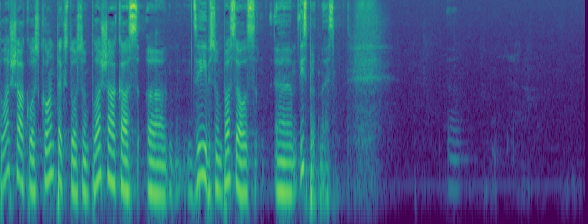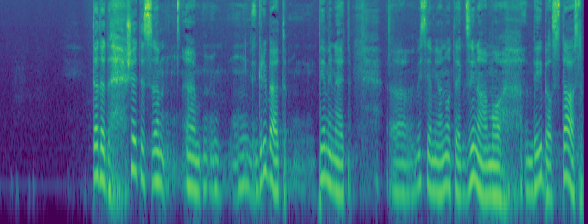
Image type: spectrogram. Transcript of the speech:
plašākos kontekstos un plašākās uh, dzīves un pasaules uh, izpratnēs. Tātad šeit es um, um, gribētu pieminēt uh, visiem jau noteikti zināmo Bībeles stāstu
